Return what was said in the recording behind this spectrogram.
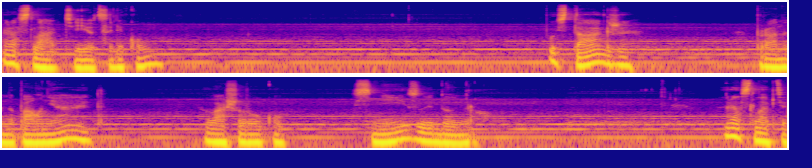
Расслабьте ее целиком. Пусть также прана наполняет вашу руку снизу и доверху. Расслабьте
